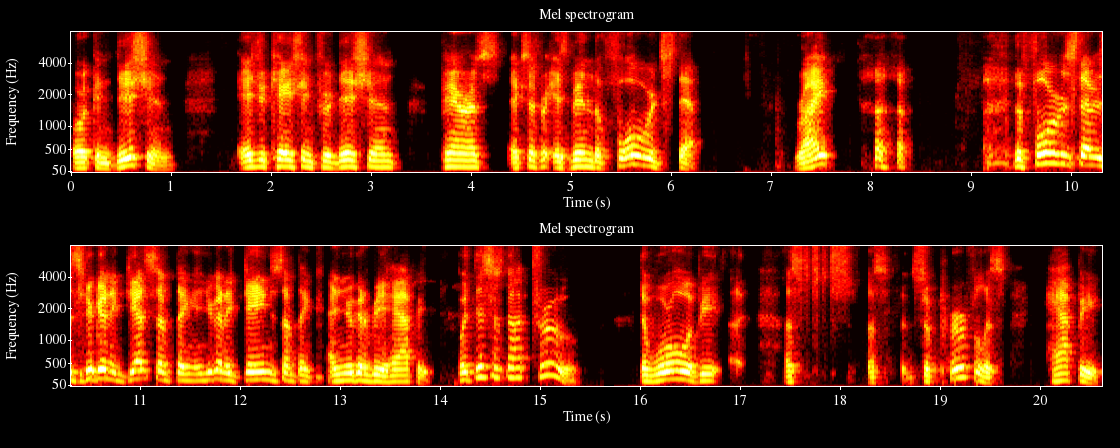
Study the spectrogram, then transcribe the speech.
or conditioned, education, tradition, parents, etc., has been the forward step, right? the forward step is you're going to get something and you're going to gain something and you're going to be happy. But this is not true. The world would be a, a, a superfluous, happy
